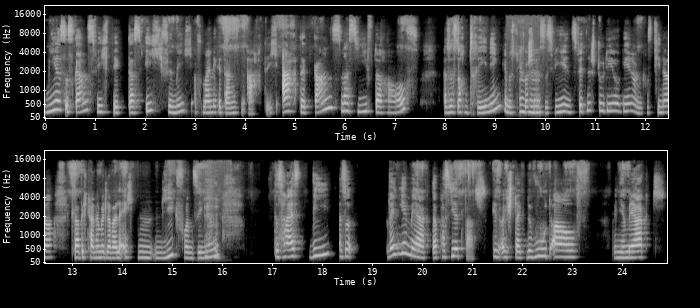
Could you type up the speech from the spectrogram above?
mir ist es ganz wichtig, dass ich für mich auf meine Gedanken achte. Ich achte ganz massiv darauf, also es ist auch ein Training. Ihr müsst euch mhm. vorstellen, es ist wie ins Fitnessstudio gehen. Und Christina, glaube ich, kann da mittlerweile echt ein, ein Lied von singen. Das heißt, wie, also wenn ihr merkt, da passiert was, in euch steigt eine Wut auf, wenn ihr merkt,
